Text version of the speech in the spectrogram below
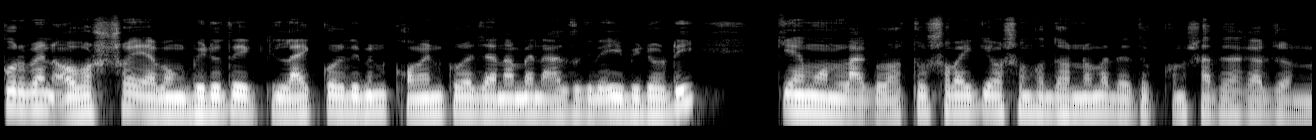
করবেন অবশ্যই এবং ভিডিওতে একটি লাইক করে দেবেন কমেন্ট করে জানাবেন আজকের এই ভিডিওটি কেমন লাগল। তো সবাইকে অসংখ্য ধন্যবাদ এতক্ষণ সাথে থাকার জন্য।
